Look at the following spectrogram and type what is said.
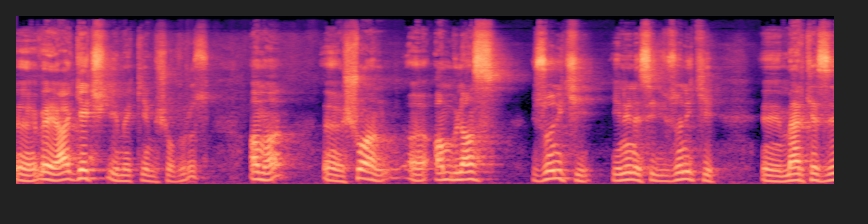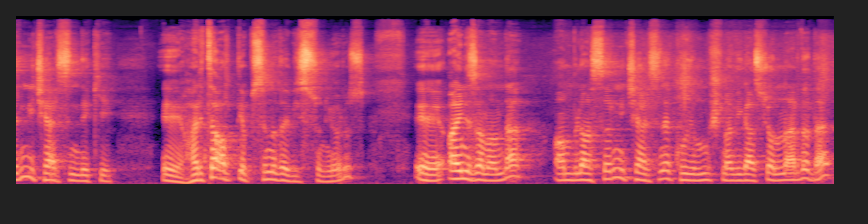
e, veya geç yemek yemiş oluruz. Ama e, şu an e, ambulans 112, yeni nesil 112 e, merkezlerin içerisindeki harita altyapısını da biz sunuyoruz. Aynı zamanda ambulansların içerisine koyulmuş navigasyonlarda da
